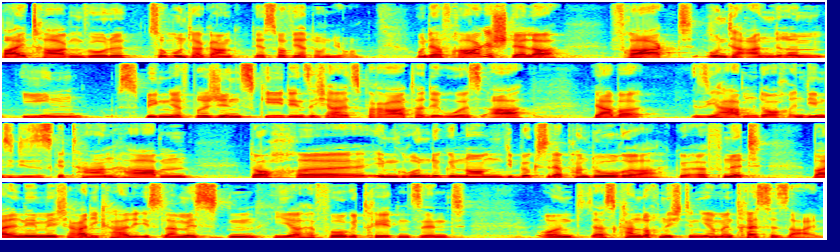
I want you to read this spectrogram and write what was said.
beitragen würde zum Untergang der Sowjetunion. Und der Fragesteller fragt unter anderem ihn, Zbigniew Brzezinski, den Sicherheitsberater der USA, ja, aber Sie haben doch, indem Sie dieses getan haben, doch äh, im Grunde genommen die Büchse der Pandora geöffnet, weil nämlich radikale Islamisten hier hervorgetreten sind. Und das kann doch nicht in ihrem Interesse sein.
